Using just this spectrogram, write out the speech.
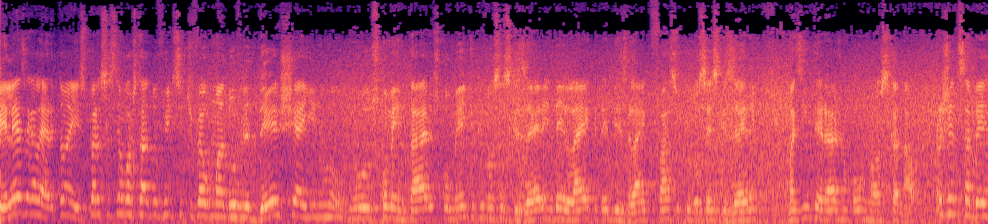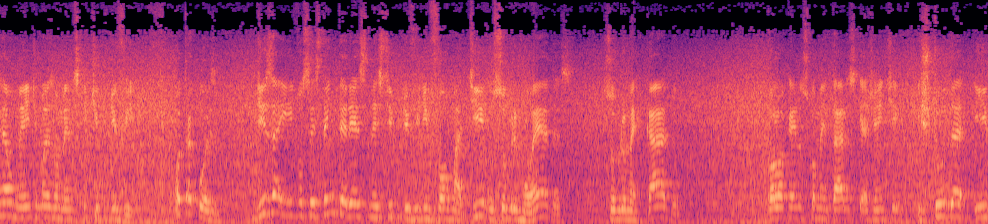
Beleza, galera? Então é isso. Espero que vocês tenham gostado do vídeo. Se tiver alguma dúvida, deixe aí no, nos comentários. Comente o que vocês quiserem. Dê like, dê dislike. Faça o que vocês quiserem. Mas interajam com o nosso canal. Pra gente saber realmente mais ou menos que tipo de vídeo. Outra coisa. Diz aí, vocês têm interesse nesse tipo de vídeo informativo sobre moedas? Sobre o mercado? Coloca aí nos comentários que a gente estuda e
